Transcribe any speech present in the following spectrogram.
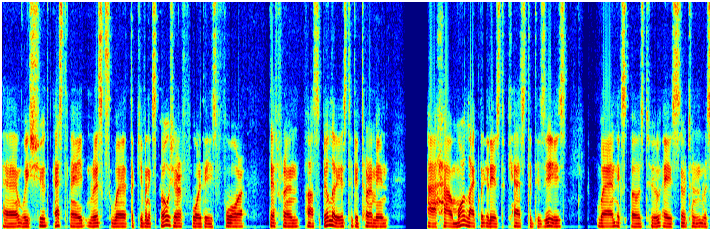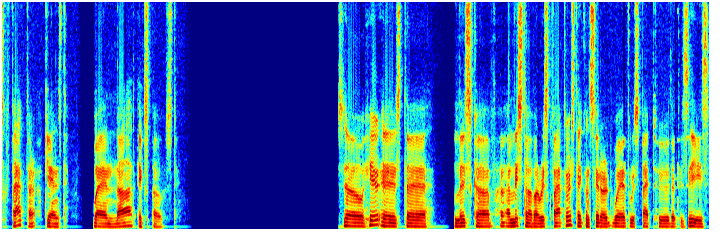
uh, we should estimate risks with the given exposure for these four different possibilities to determine uh, how more likely it is to catch the disease when exposed to a certain risk factor against when not exposed. So here is the list of a list of risk factors they considered with respect to the disease.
